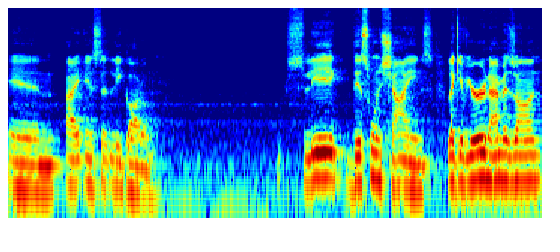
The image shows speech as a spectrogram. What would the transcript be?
And I instantly got them sleek this one shines. Like if you're in amazon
